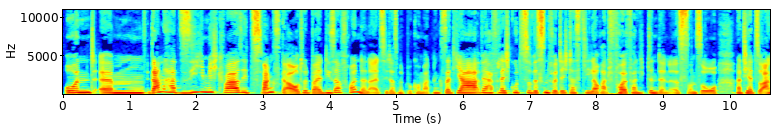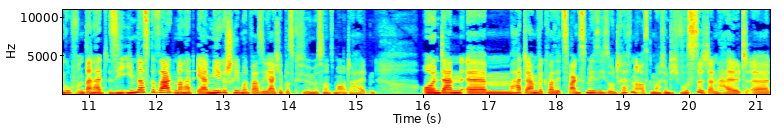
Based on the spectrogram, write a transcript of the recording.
Und ähm, dann hat sie mich quasi zwangsgeoutet bei dieser Freundin, als sie das mitbekommen hat. Und gesagt, ja, wäre vielleicht gut zu wissen für dich, dass die Laura halt voll verliebt in den ist und so. Und hat die halt so angerufen und dann hat sie ihm das gesagt und dann hat er mir geschrieben und war so, ja, ich habe das Gefühl, wir müssen uns mal unterhalten. Und dann ähm, hat, haben wir quasi zwangsmäßig so ein Treffen ausgemacht und ich wusste dann halt, äh,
